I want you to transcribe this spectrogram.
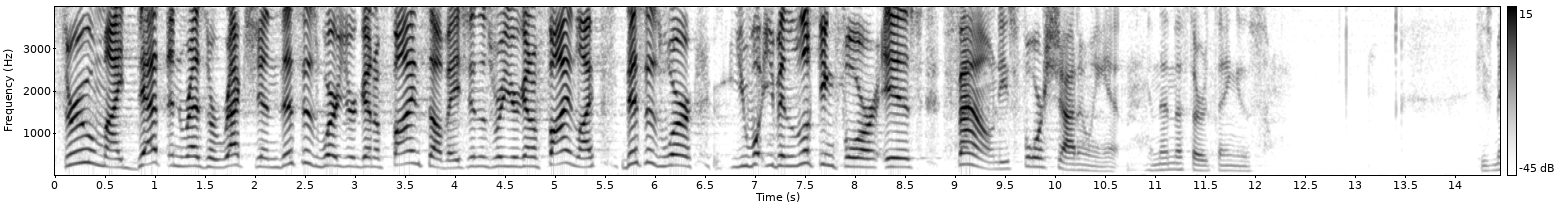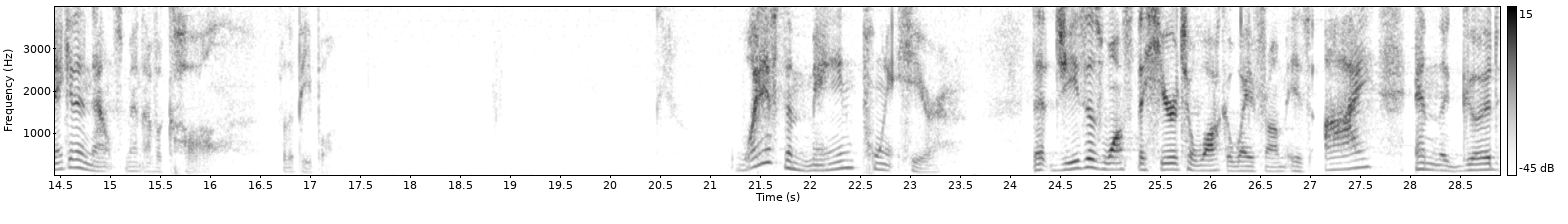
Through my death and resurrection, this is where you're going to find salvation. This is where you're going to find life. This is where you, what you've been looking for is found. He's foreshadowing it. And then the third thing is he's making an announcement of a call for the people. What if the main point here that Jesus wants the hearer to walk away from is I am the good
